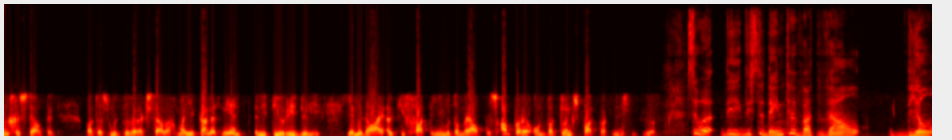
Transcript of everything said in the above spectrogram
ingesteldheid wat ons moet bewerkstellig. Maar jy kan dit nie in, in die teorie doen nie. Jy moet daai ouetjie vat en jy moet hom help. Dis amper 'n ontwikkelingspad wat mens moet loop. So die die studente wat wel deel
